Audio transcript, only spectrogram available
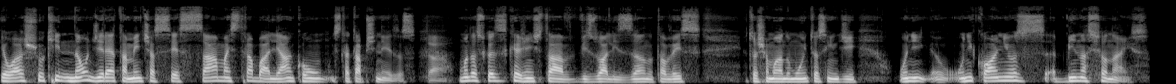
Eu acho que não diretamente acessar, mas trabalhar com startups chinesas. Tá. Uma das coisas que a gente está visualizando, talvez eu estou chamando muito assim de uni- unicórnios binacionais.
